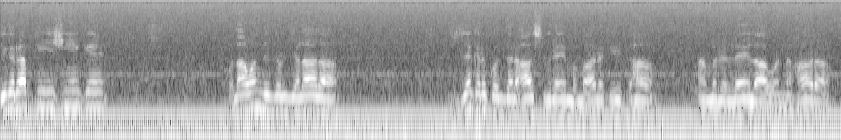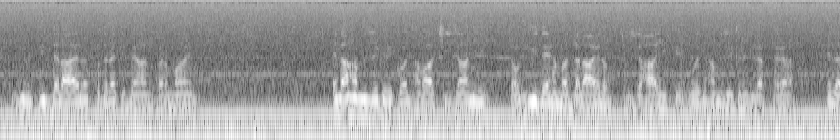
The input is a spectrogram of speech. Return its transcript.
دیگر رب کی اسی ہے کہ خداوند ذوالجلالہ ذکر کو در آسور مبارکی تہا امر لیلہ و نہارا یوتی دلائل قدرت بیان فرمائیں۔ اذا ہم ذکر کو ہما چیزانی توحید ہم دلائل و چیزہائی کے وہ ہم ذکر رب اذا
